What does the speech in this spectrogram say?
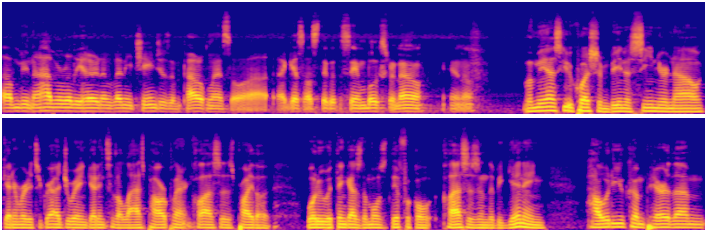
I mean, I haven't really heard of any changes in power plants, so uh, I guess I'll stick with the same books for now. You know. Let me ask you a question. Being a senior now, getting ready to graduate and getting to the last power plant classes, probably the what we would think as the most difficult classes in the beginning. How would you compare them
